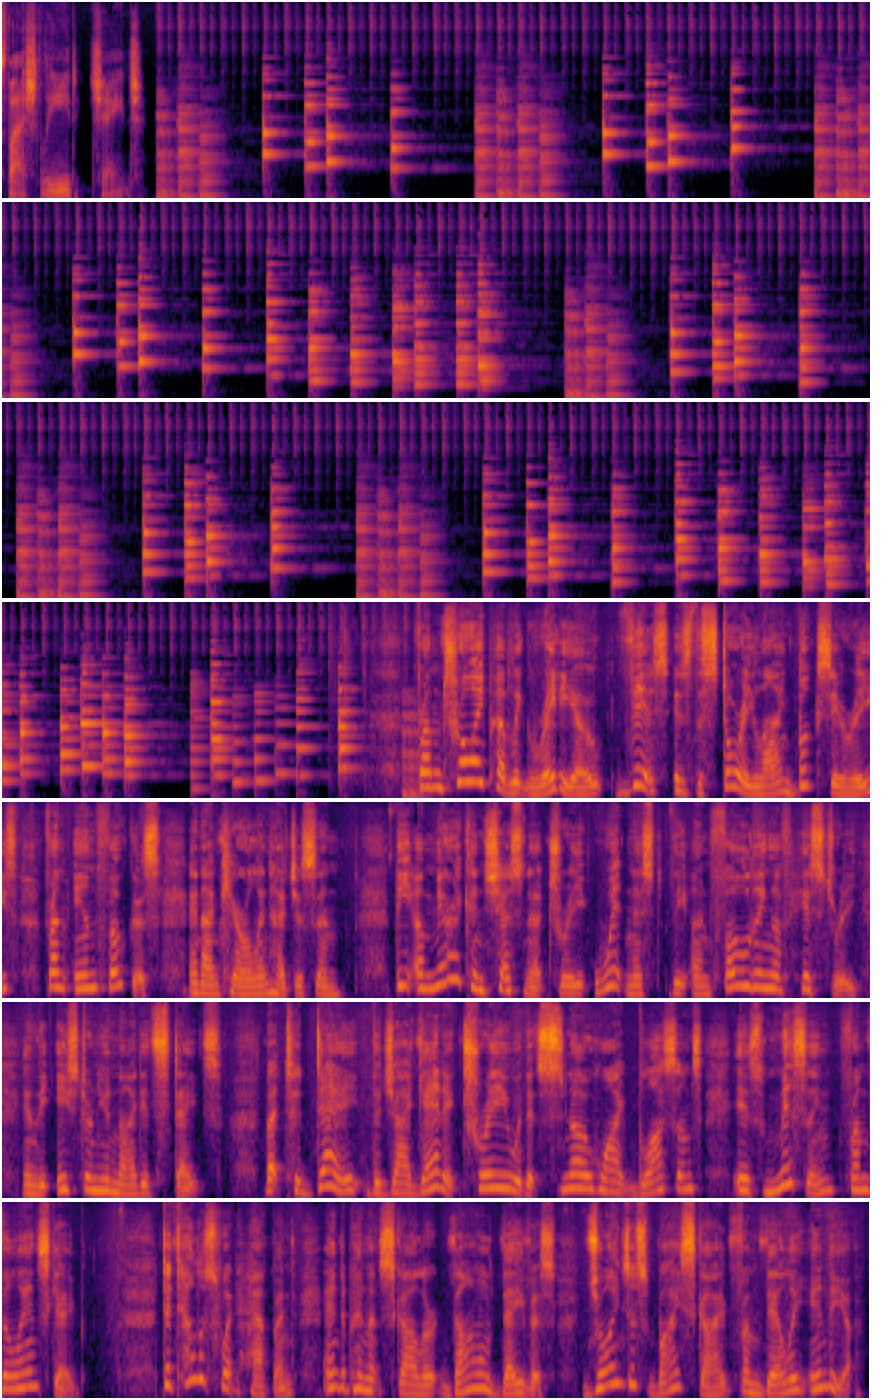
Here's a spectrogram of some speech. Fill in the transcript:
From Troy Public Radio, this is the Storyline book series from In Focus, and I'm Carolyn Hutcheson. The American chestnut tree witnessed the unfolding of history in the eastern United States. But today, the gigantic tree with its snow white blossoms is missing from the landscape. To tell us what happened, independent scholar Donald Davis joins us by Skype from Delhi, India.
